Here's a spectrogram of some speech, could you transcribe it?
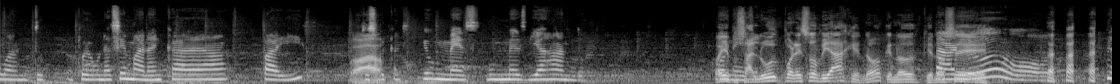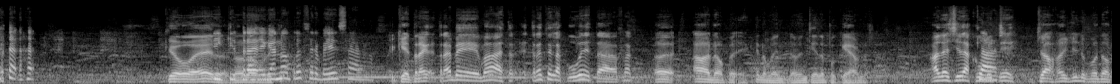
¿Cuánto? Fue una semana en cada país. Wow. casi un mes, un mes viajando. Oye, pues salud por esos viajes, ¿no? Que no, que no salud. Qué bueno. Y que traigan otra cerveza. Y que traiga, tráeme más, tráete la cubeta, eh, ah, no, pues, es que no me, no entiendo por qué hablas. Habla si la cubeta. Claro. Yo no puedo.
